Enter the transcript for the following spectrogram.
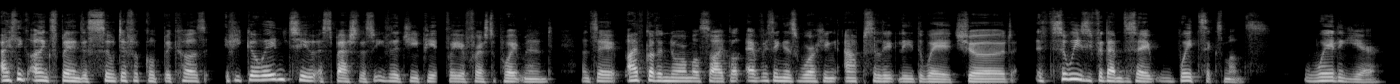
I think unexplained is so difficult because if you go into a specialist, even a GP for your first appointment and say, I've got a normal cycle, everything is working absolutely the way it should. It's so easy for them to say, wait six months, wait a year,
